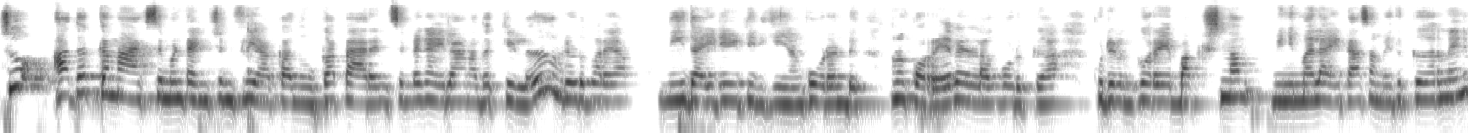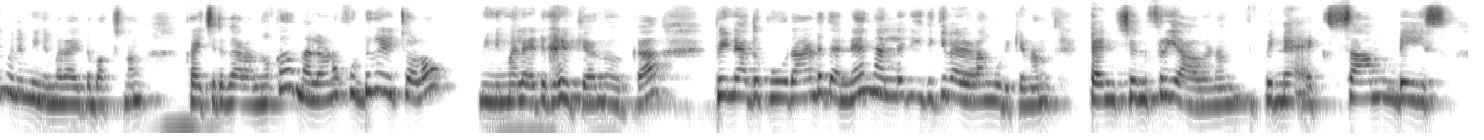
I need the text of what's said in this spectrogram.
സോ അതൊക്കെ മാക്സിമം ടെൻഷൻ ഫ്രീ ആക്കാൻ നോക്കുക. പാരൻസിന്റെ കയ്യിലാണ് അതൊക്കെ ഉള്ളത്. അവരോട് പറയാം നീ ധൈര്യമായിട്ടിരിക്കുക ഞാൻ കൂടെ ഉണ്ട്. അങ്ങനെ കുറേ വെള്ളം കൊടുക്കുക. കുട്ടികൾക്ക് കുറേ ഭക്ഷണം മിനിമലായിട്ട് ആ സമയത്ത് കയറുന്നതിന് മുന്നേ മിനിമലായിട്ട് ഭക്ഷണം കഴിച്ചിട്ട് കയറാൻ നോക്കുക. നല്ലവണ്ണം ഫുഡ് കഴിച്ചോളൂ. മിനിമലായിട്ട് കഴിക്കാൻ നോക്കുക. പിന്നെ അത് കൂടാണ്ട് തന്നെ നല്ല രീതിക്ക് വെള്ളം കുടിക്കണം. ടെൻഷൻ ഫ്രീ ആവണം. പിന്നെ എക്സാം ഡേയ്സ്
